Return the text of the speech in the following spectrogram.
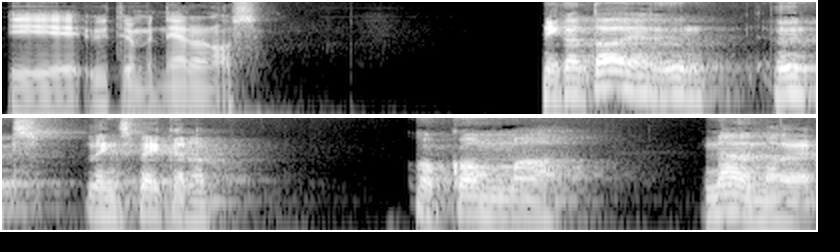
i utrymmet nedan oss? Ni kan ta er runt, runt längs väggarna och komma närmare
